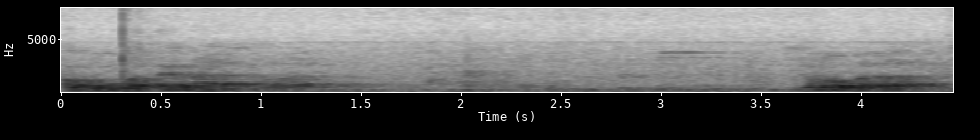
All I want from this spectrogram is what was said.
kabupaten Jawa Barat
